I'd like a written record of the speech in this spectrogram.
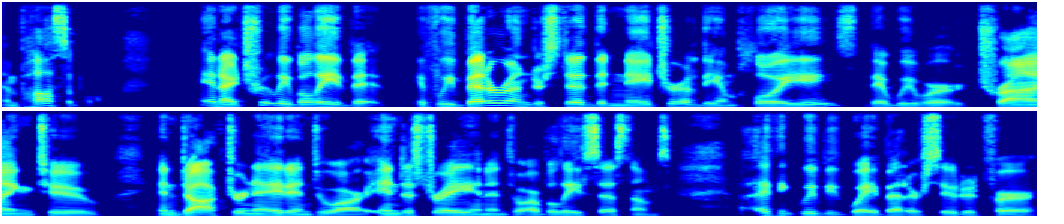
impossible. And I truly believe that if we better understood the nature of the employees that we were trying to indoctrinate into our industry and into our belief systems, I think we'd be way better suited for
